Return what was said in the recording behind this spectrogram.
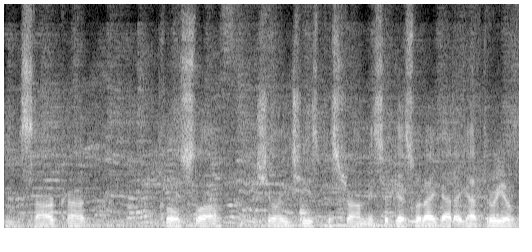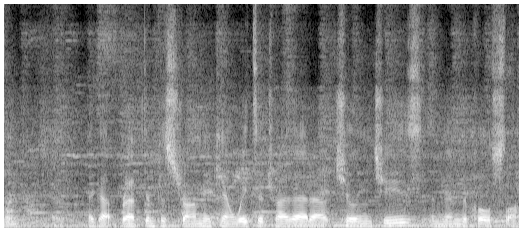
And the sauerkraut, coleslaw, chili cheese, pastrami. So guess what I got? I got three of them. I got wrapped in pastrami. Can't wait to try that out. Chili and cheese, and then the coleslaw.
